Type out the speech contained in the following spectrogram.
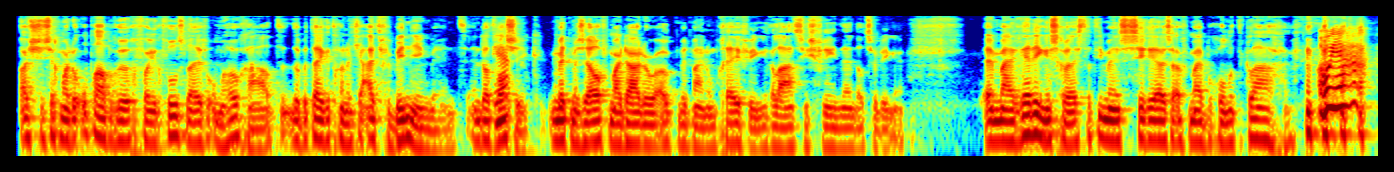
als je zeg maar de ophaalbrug van je gevoelsleven omhoog haalt, dat betekent gewoon dat je uit verbinding bent. En dat Ja. was ik. Met mezelf, maar daardoor ook met mijn omgeving, relaties, vrienden en dat soort dingen. En mijn redding is geweest dat die mensen serieus over mij begonnen te klagen. Oh ja?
